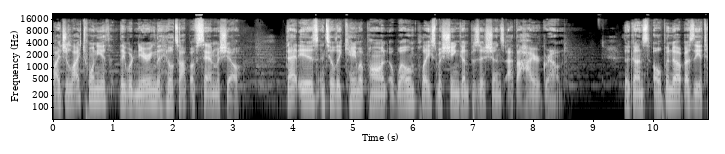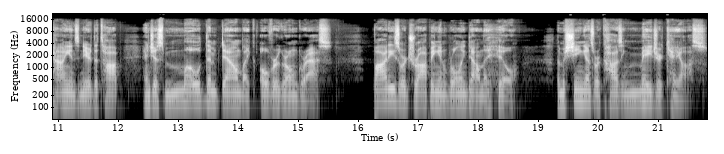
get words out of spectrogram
By July 20th, they were nearing the hilltop of San Michele. That is until they came upon a well placed machine gun positions at the higher ground. The guns opened up as the Italians neared the top and just mowed them down like overgrown grass. Bodies were dropping and rolling down the hill. The machine guns were causing major chaos.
